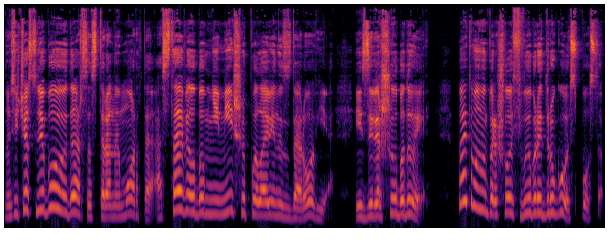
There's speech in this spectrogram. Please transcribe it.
но сейчас любой удар со стороны Морта оставил бы мне меньше половины здоровья и завершил бы дуэль, поэтому мне пришлось выбрать другой способ.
